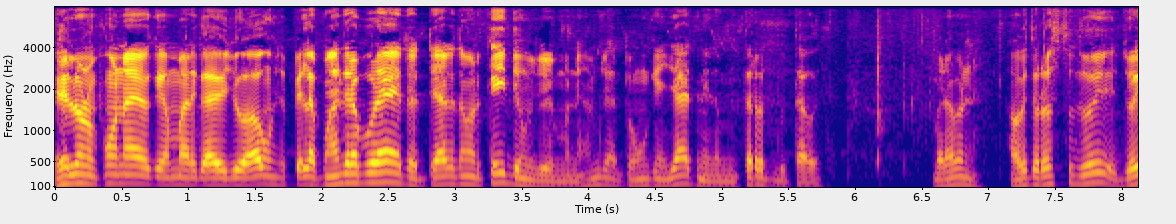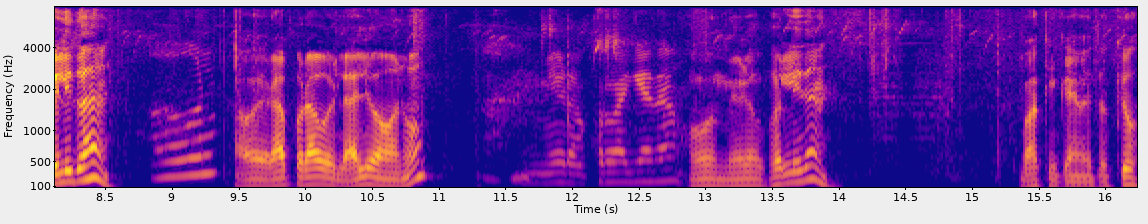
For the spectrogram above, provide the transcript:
હેલોનો ફોન આવ્યો કે અમારે ગાયો જો આવું છે. પહેલાં પાંજરાપુર આવ્યા તો ત્યારે તમારે કહી દેવું જોઈએ મને સમજા તો હું ક્યાંય જાત નહીં તમને તરત બતાવત બરાબર ને? હવે તો રસ્તો જોઈ જોઈ લીધો હે ને? હવે રાપર આવો એટલે હાલ્યો આવવાનું હો. ફરવા ગયા હતા. હો મેળો ફરી લીધા ને? બાકી કાંઈ હોય તો કયો?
